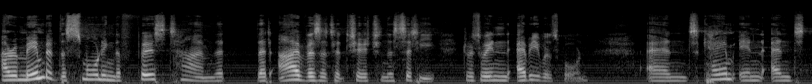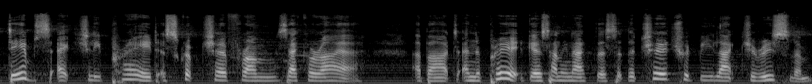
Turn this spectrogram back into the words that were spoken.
I remembered this morning the first time that, that I visited church in the city. It was when Abby was born and came in, and Debs actually prayed a scripture from Zechariah about, and the prayer goes something like this that the church would be like Jerusalem,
